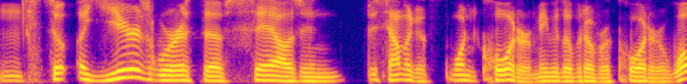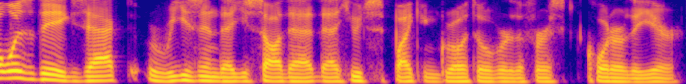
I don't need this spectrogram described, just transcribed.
Mm. So a year's worth of sales in it sounded like a one quarter, maybe a little bit over a quarter. What was the exact reason that you saw that that huge spike in growth over the first quarter of the year?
